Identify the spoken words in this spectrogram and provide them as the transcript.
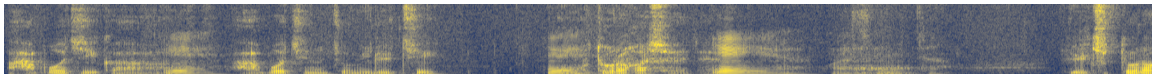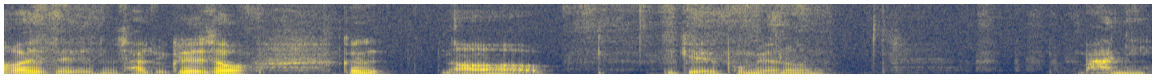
아버지가 예. 아버지는 좀 일찍 예. 어, 돌아가셔야 돼요. 예, 예, 맞습니다. 일찍 돌아가야 되는 사주. 그래서 그 어, 이게 보면은 많이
